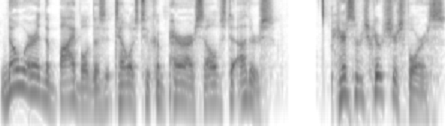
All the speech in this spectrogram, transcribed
Nowhere in the Bible does it tell us to compare ourselves to others. Here's some scriptures for us.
